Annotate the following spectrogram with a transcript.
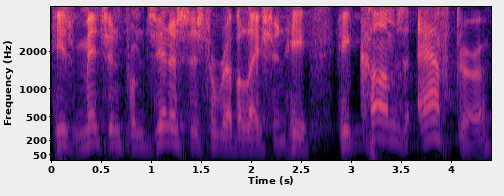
He's mentioned from Genesis to Revelation. He, he comes after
